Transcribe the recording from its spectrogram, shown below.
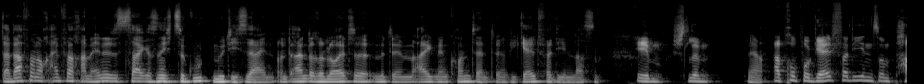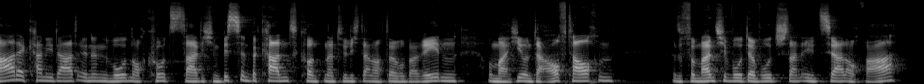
da darf man auch einfach am Ende des Tages nicht so gutmütig sein und andere Leute mit dem eigenen Content irgendwie Geld verdienen lassen. Eben, schlimm. Ja. Apropos Geld verdienen, so ein paar der KandidatInnen wurden auch kurzzeitig ein bisschen bekannt, konnten natürlich dann auch darüber reden und mal hier und da auftauchen. Also für manche wurde der Wunsch dann initial auch wahr.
